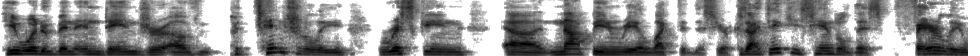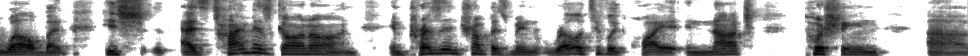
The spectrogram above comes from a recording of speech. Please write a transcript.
He would have been in danger of potentially risking uh, not being reelected this year because I think he's handled this fairly well. But he's as time has gone on, and President Trump has been relatively quiet and not pushing uh,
